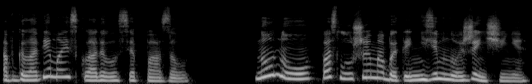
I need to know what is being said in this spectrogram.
а в голове моей складывался пазл. «Ну-ну, послушаем об этой неземной женщине».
